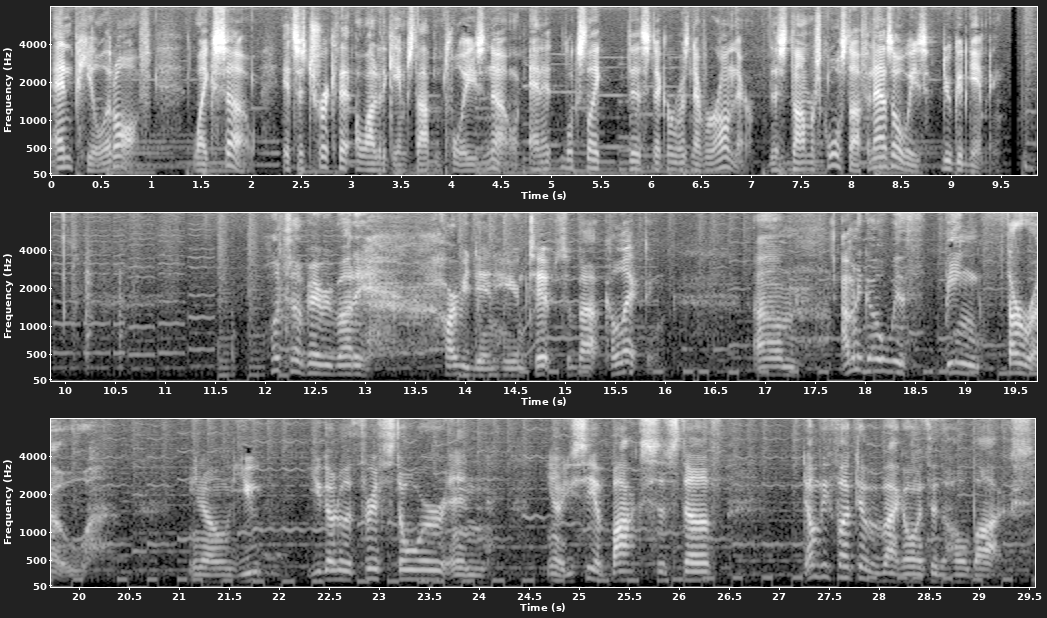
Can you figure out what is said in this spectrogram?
and peel it off, like so. It's a trick that a lot of the GameStop employees know, and it looks like this sticker was never on there. This is Dommer Cool Stuff, and as always, do good gaming. What's up, everybody? Harvey Dent here. Tips about collecting. Um, I'm gonna go with being thorough. You know, you you go to a thrift store and you know you see a box of stuff. Don't be fucked up about going through the whole box.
